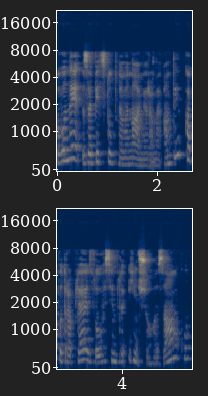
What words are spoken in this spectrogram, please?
вони за підступними намірами Антипка потрапляють зовсім до іншого замку,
